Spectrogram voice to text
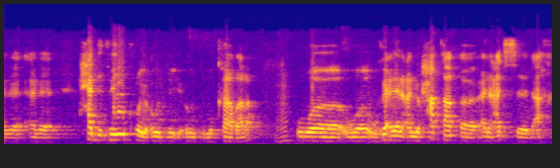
هذا هذا حدث ما يذكر يعود يعود مكابرة. وفعلا عنه حقق أنا عكس الأخ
